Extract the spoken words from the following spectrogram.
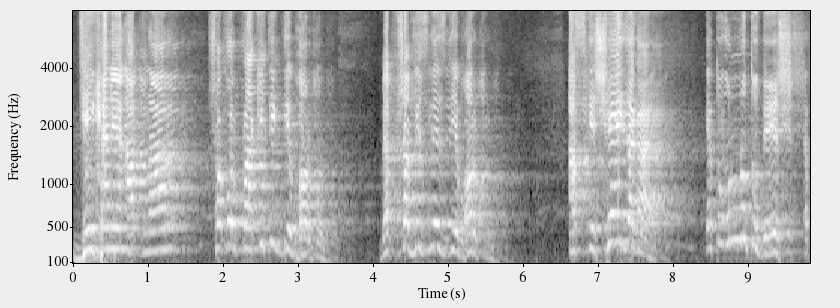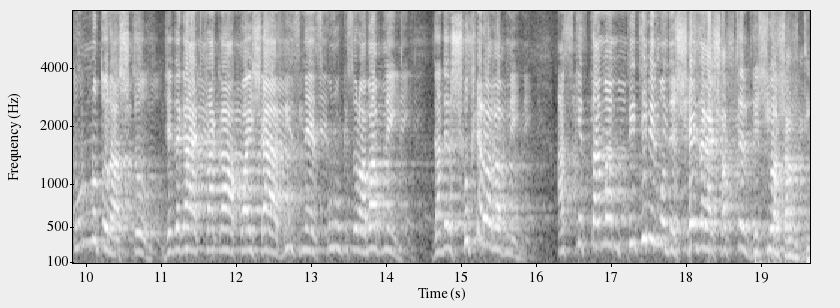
যেখানে আপনার সকল প্রাকৃতিক দিয়ে ভরপুর, ব্যবসা বিজনেস দিয়ে ভরপুর। আজকে সেই জায়গায় এত উন্নত দেশ, এত উন্নত রাষ্ট্র, যে জায়গায় টাকা, পয়সা বিজনেস কোনো কিছুর অভাব নেই, যাদের সুখের অভাব নেই, আজকে তামাম পৃথিবীর মধ্যে সেই জায়গায় সবচেয়ে বেশি অশান্তি।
